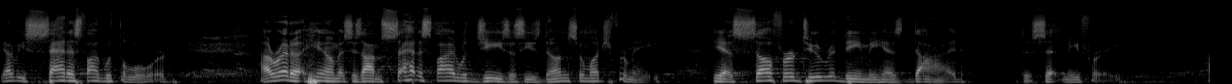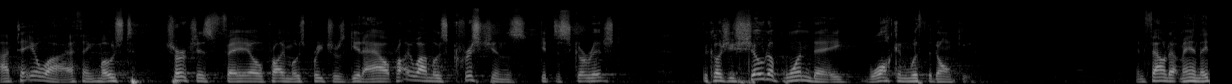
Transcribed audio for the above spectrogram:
You got to be satisfied with the Lord. I read a hymn that says, I'm satisfied with Jesus. He's done so much for me. He has suffered to redeem me, He has died to set me free. I tell you why. I think most churches fail. Probably most preachers get out. Probably why most Christians get discouraged. Because you showed up one day walking with the donkey and found out, man, they,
